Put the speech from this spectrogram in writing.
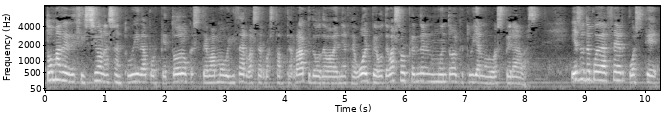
toma de decisiones en tu vida porque todo lo que se te va a movilizar va a ser bastante rápido o te va a venir de golpe o te va a sorprender en un momento en el que tú ya no lo esperabas. Y eso te puede hacer pues que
